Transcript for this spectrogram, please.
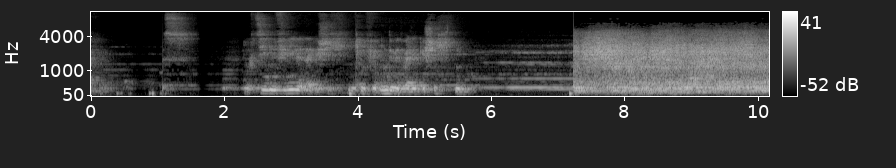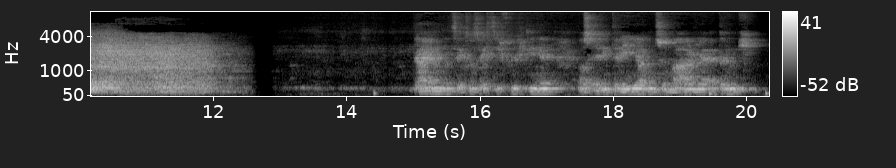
Verzweiflung. Es durchziehen viele der Geschichten und für individuelle Geschichten. ...366 Flüchtlinge aus Eritrea und Somalia ertrinken.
